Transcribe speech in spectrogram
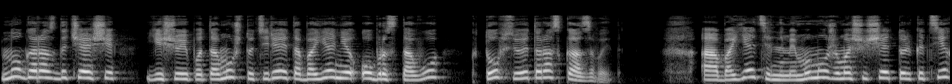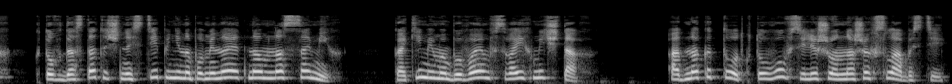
но гораздо чаще еще и потому, что теряет обаяние образ того, кто все это рассказывает. А обаятельными мы можем ощущать только тех, кто в достаточной степени напоминает нам нас самих, какими мы бываем в своих мечтах. Однако тот, кто вовсе лишен наших слабостей,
